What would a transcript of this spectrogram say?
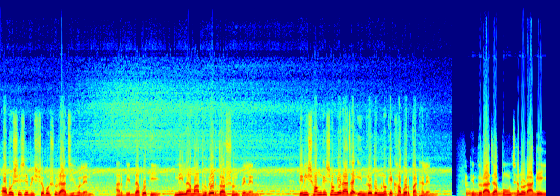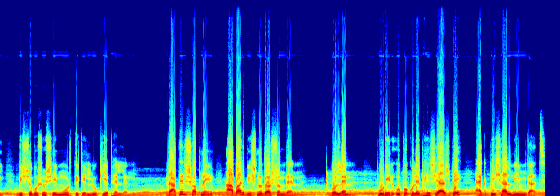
অবশেষে বিশ্ববসু রাজি হলেন আর বিদ্যাপতি নীলামাধবের দর্শন পেলেন। তিনি সঙ্গে সঙ্গে রাজা ইন্দ্রদুম্নকে খবর পাঠালেন। কিন্তু রাজা পৌঁছানোর আগেই বিশ্ববসু সেই মূর্তিটি লুকিয়ে ফেললেন। রাতের স্বপ্নে আবার বিষ্ণু দর্শন দেন। বললেন, পুরীর উপকূলে ভেসে আসবে এক বিশাল নিম গাছ।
